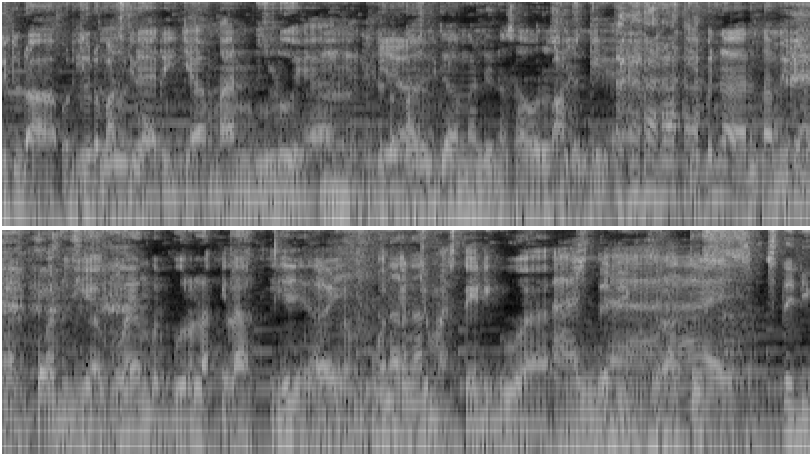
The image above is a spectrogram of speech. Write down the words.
itu udah, itu, udah pasti. dari zaman dulu ya. Itu udah dari zaman dinosaurus udah gitu Iya, iya benar. Tapi kan manusia gue yang berburu laki-laki. Iya, Perempuan benar kan kan? cuma stay di gue. Steady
